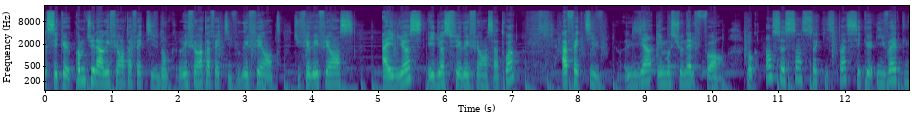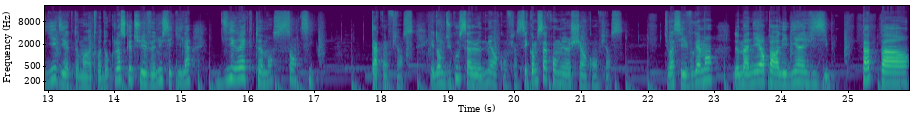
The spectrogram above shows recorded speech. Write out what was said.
c'est que comme tu es la référente affective, donc référente affective, référente, tu fais référence à Elios, Elios fait référence à toi, affective, lien émotionnel fort. Donc en ce sens, ce qui se passe, c'est qu'il va être lié directement à toi. Donc lorsque tu es venu, c'est qu'il a directement senti ta confiance. Et donc du coup, ça le met en confiance. C'est comme ça qu'on met un chien en confiance. Tu vois, c'est vraiment de manière par les liens invisibles. Pas par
